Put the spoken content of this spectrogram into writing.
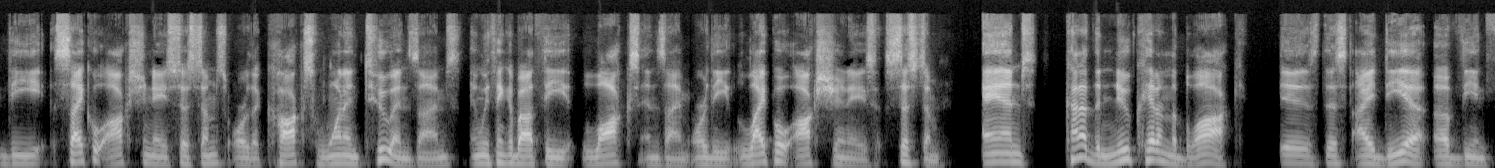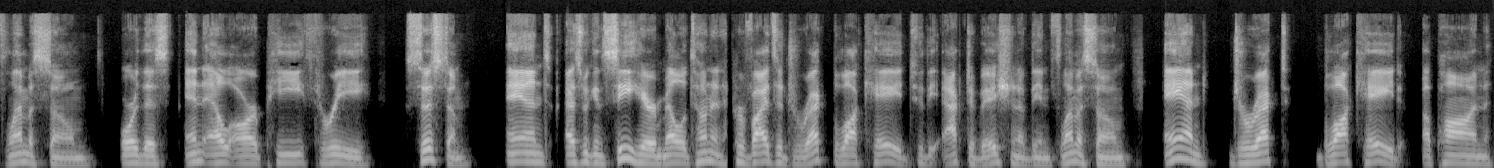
the cyclooxygenase systems or the COX1 and 2 enzymes. And we think about the LOX enzyme or the lipooxygenase system. And kind of the new kid on the block is this idea of the inflammasome or this NLRP3 system. And as we can see here, melatonin provides a direct blockade to the activation of the inflammasome and direct blockade upon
